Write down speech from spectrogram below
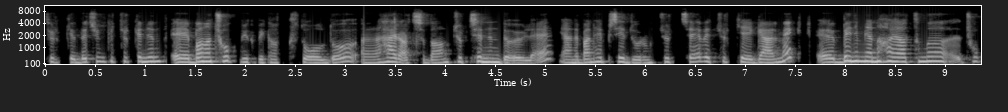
Türkiye'de. Çünkü Türkiye'nin e, bana çok büyük bir katkısı oldu e, her açıdan. Türkçenin de öyle. Yani ben hep şey diyorum Türkçe ve Türkiye'ye gelmek e, benim yani hayatımı çok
